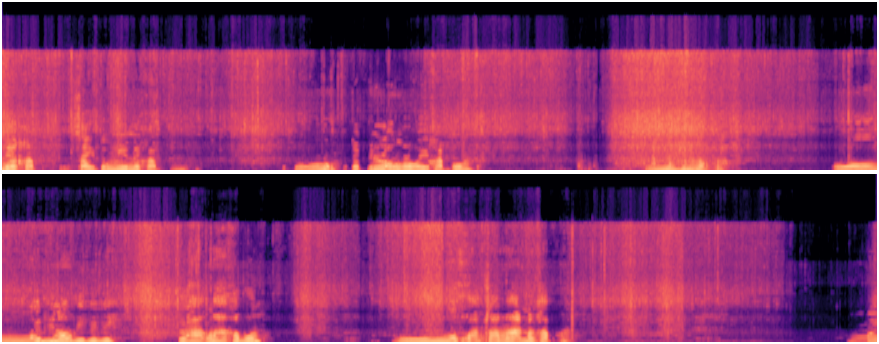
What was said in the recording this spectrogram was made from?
เนี่ยครับ ใส่ตรงนี้นะครับ โอ้จะเป็นร่องรอยครับผมโอ้พี่น้องโอ้ยพี่น้องพี่พี่พี่ลากมาครับผมโอ้ความสามารถมันครับไม่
